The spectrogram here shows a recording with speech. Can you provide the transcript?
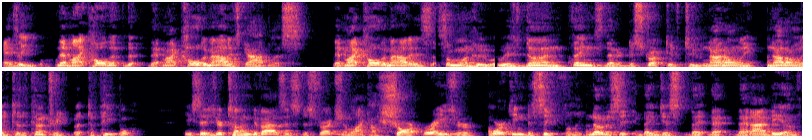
as evil, that might call them, that, that might call them out as godless that might call them out as someone who, who has done things that are destructive to not only, not only to the country, but to people. He says, your tongue devises destruction like a sharp razor working deceitfully. Notice it. They just, that, that, that idea of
